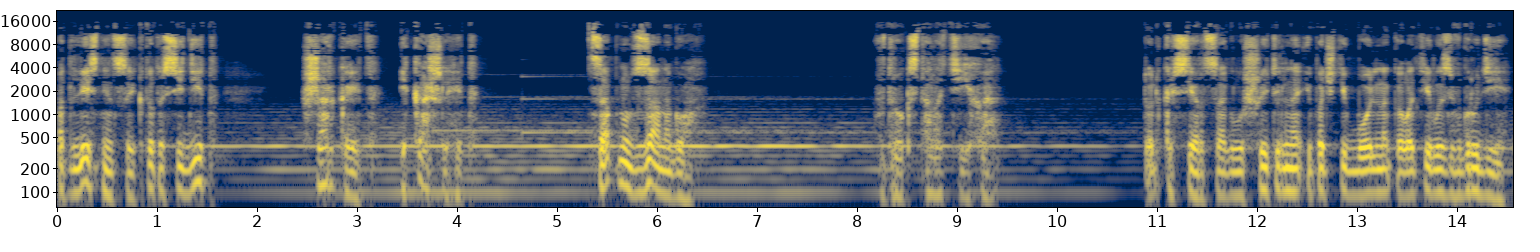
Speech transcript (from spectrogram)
под лестницей кто-то сидит, шаркает и кашляет? Цапнут за ногу. Вдруг стало тихо. Только сердце оглушительно и почти больно колотилось в груди.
